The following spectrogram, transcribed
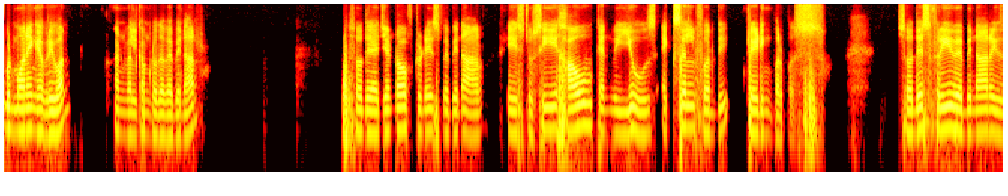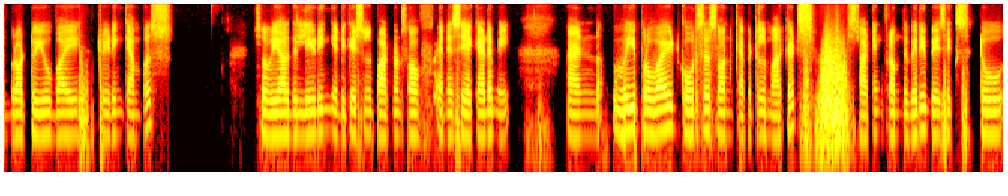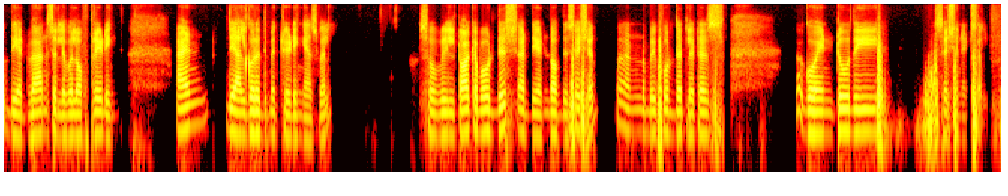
Good morning, everyone, and welcome to the webinar. So the agenda of today's webinar is to see how can we use Excel for the trading purpose. So this free webinar is brought to you by Trading Campus. So we are the leading educational partners of NSE Academy and we provide courses on capital markets starting from the very basics to the advanced level of trading and the algorithmic trading as well. So we'll talk about this at the end of the session. And before that, let us go into the session itself.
